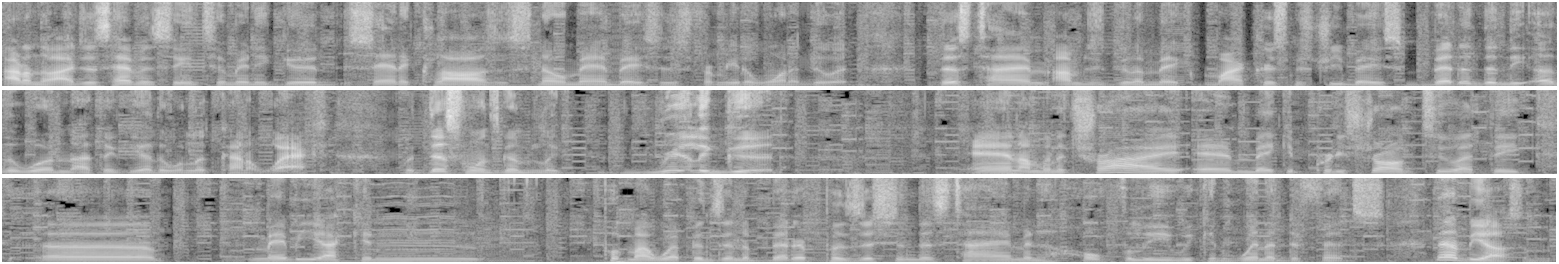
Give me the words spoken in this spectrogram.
I don't know. I just haven't seen too many good Santa Claus and snowman bases for me to want to do it. This time I'm just going to make my Christmas tree base better than the other one. I think the other one looked kind of whack. But this one's going to look really good. And I'm going to try and make it pretty strong too. I think uh, maybe I can put my weapons in a better position this time and hopefully we can win a defense. That'd be awesome.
